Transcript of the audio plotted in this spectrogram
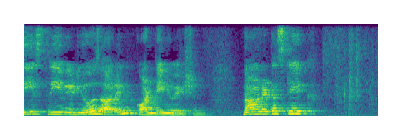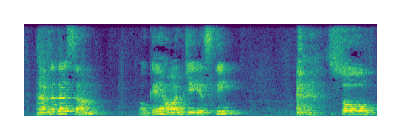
these three videos are in continuation. Now let us take another sum. Okay? On GST so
